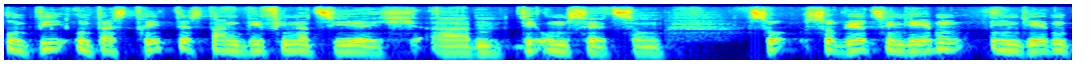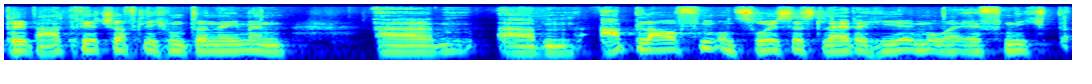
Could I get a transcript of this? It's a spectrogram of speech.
und, wie, und als drittes dann, wie finanziere ich ähm, die Umsetzung. So, so wird es in jedem, in jedem privatwirtschaftlichen Unternehmen ähm, ähm, ablaufen. Und so ist es leider hier im ORF nicht,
